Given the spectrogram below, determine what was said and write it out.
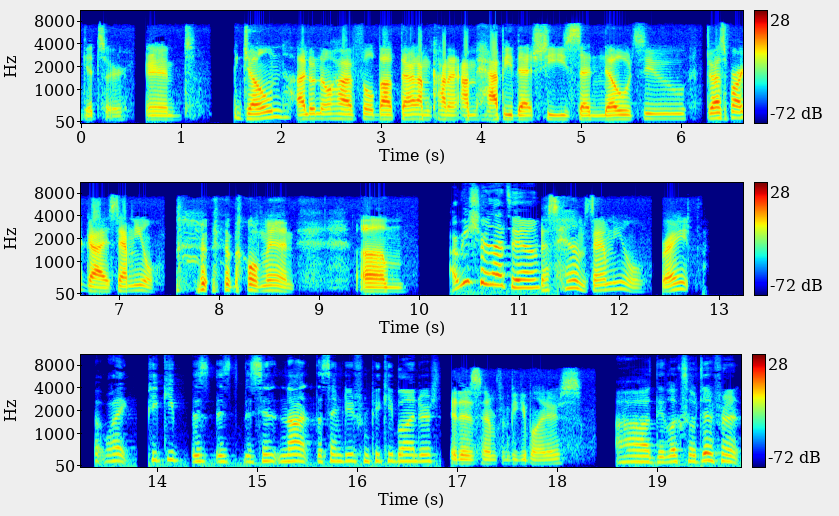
gets her. And Joan, I don't know how I feel about that. I'm kind of I'm happy that she said no to Jurassic Park guy Sam Neill, the old man. Um, Are we sure that's him? that's him, Sam Neill, right? But, like Peaky is is is it not the same dude from Peaky Blinders? It is him from Peaky Blinders. Ah, they look so different.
